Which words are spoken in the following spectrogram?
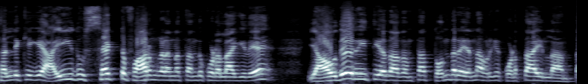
ಸಲ್ಲಿಕೆಗೆ ಐದು ಸೆಟ್ ಫಾರ್ಮ್ಗಳನ್ನು ತಂದು ಕೊಡಲಾಗಿದೆ. ಯಾವುದೇ ರೀತಿಯದಾದಂಥ ತೊಂದರೆಯನ್ನು ಅವರಿಗೆ ಕೊಡ್ತಾ ಇಲ್ಲ ಅಂತ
